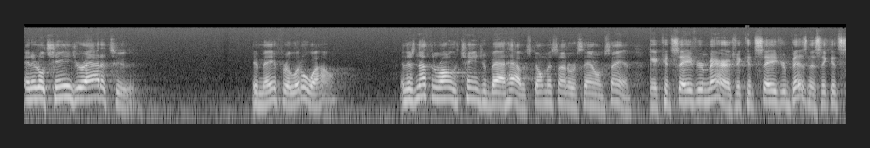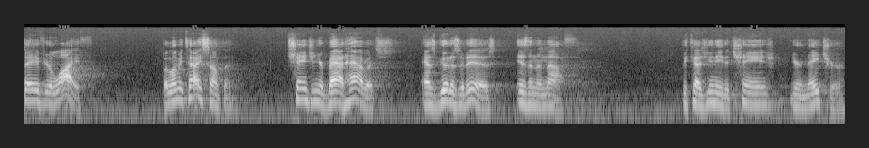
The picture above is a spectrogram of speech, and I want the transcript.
and it'll change your attitude. It may for a little while. And there's nothing wrong with changing bad habits. Don't misunderstand what I'm saying. It could save your marriage. It could save your business. It could save your life. But let me tell you something. Changing your bad habits, as good as it is, isn't enough. Because you need to change your nature,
